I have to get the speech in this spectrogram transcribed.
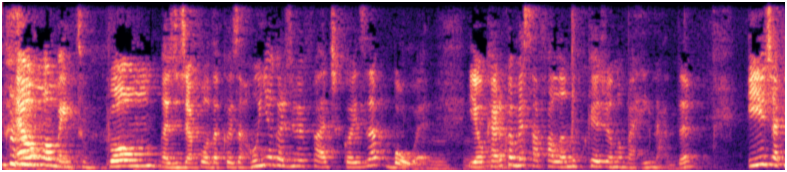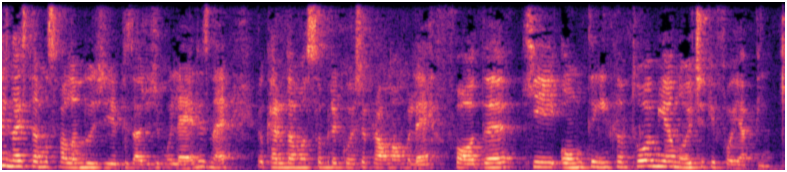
É um momento bom. A gente já falou da coisa ruim, agora a gente vai falar de coisa boa. E eu quero começar falando porque eu já não barrei nada. E já que nós estamos falando de episódio de mulheres, né? Eu quero dar uma sobrecoxa pra uma mulher foda que ontem encantou a minha noite, que foi a Pink.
